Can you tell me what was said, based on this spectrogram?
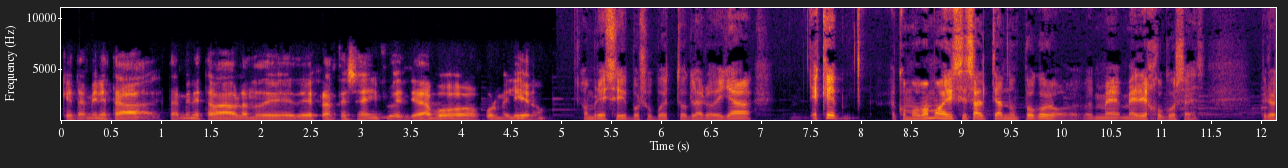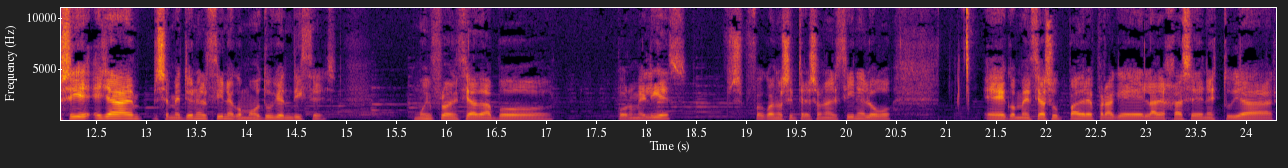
Que también está, también estaba hablando de, de franceses influenciada por, por Méliès, ¿no? Hombre, sí, por supuesto, claro. Ella. Es que, como vamos a irse salteando un poco, me, me dejo cosas. Pero sí, ella em- se metió en el cine, como tú bien dices, muy influenciada por, por Méliès. Fue cuando se interesó en el cine. Luego eh, convenció a sus padres para que la dejasen estudiar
